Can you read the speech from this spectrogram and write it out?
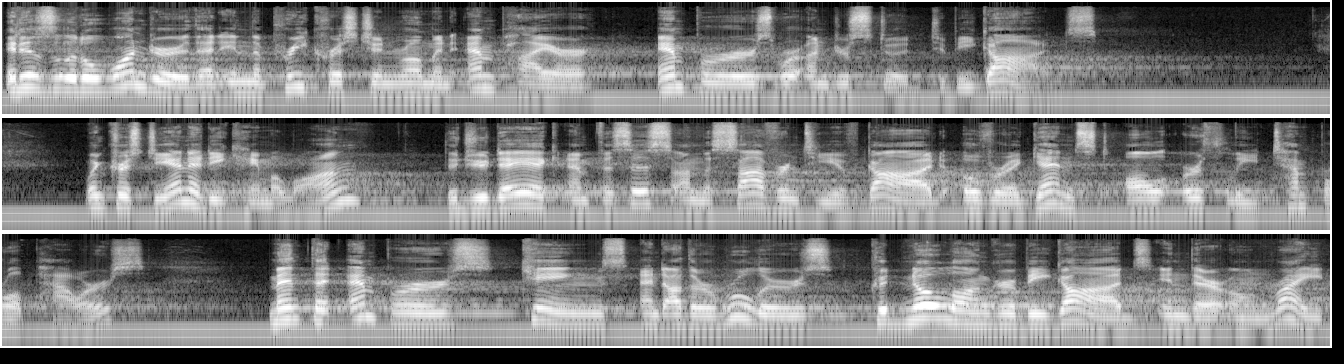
It is little wonder that in the pre Christian Roman Empire, emperors were understood to be gods. When Christianity came along, the Judaic emphasis on the sovereignty of God over against all earthly temporal powers meant that emperors, kings, and other rulers could no longer be gods in their own right,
